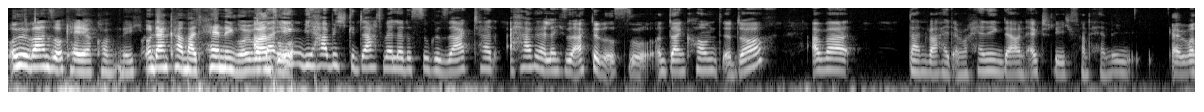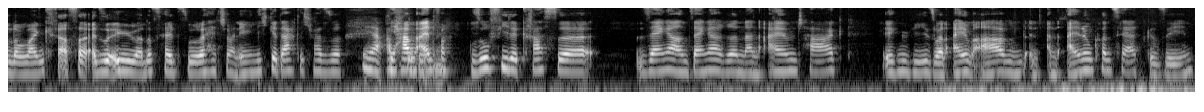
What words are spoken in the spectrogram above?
Und wir waren so, okay, er kommt nicht. Und dann kam halt Henning und wir waren Aber so. irgendwie habe ich gedacht, weil er das so gesagt hat, ah, vielleicht sagt er das so. Und dann kommt er doch. Aber dann war halt einfach Henning da und actually, ich fand Henning einfach nochmal ein krasser. Also irgendwie war das halt so, hätte man irgendwie nicht gedacht. Ich war so, ja, wir haben einfach nicht. so viele krasse Sänger und Sängerinnen an einem Tag irgendwie so an einem Abend in, an einem Konzert gesehen.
